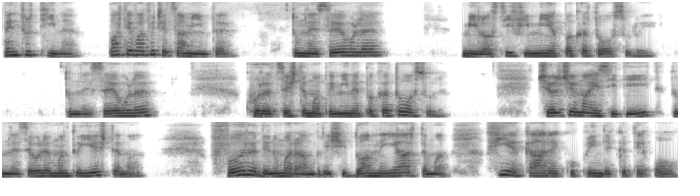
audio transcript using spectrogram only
Pentru tine. Poate vă aduceți aminte, Dumnezeule, milostivi mie păcătosului. Dumnezeule, curățește-mă pe mine păcătosul. Cel ce m-ai zidit, Dumnezeule, mântuiește-mă. Fără de număr am greșit, Doamne, iartă-mă, fiecare cuprinde câte o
